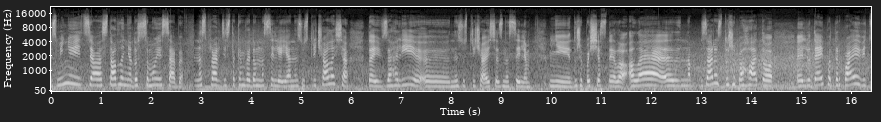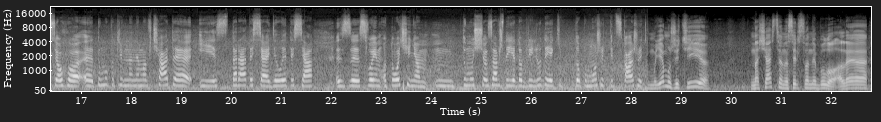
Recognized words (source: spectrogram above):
Змінюється ставлення до самої себе. Насправді з таким видом насилля я не зустрічалася, та й взагалі е, не зустрічаюся з насиллям. Мені дуже пощастило. Але е, на зараз дуже багато людей потерпає від цього, е, тому потрібно не мовчати і старатися ділитися з своїм оточенням, тому що завжди є добрі люди, які допоможуть, підскажуть. В моєму житті, на щастя, насильства не було, але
